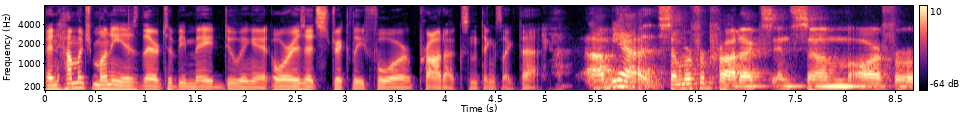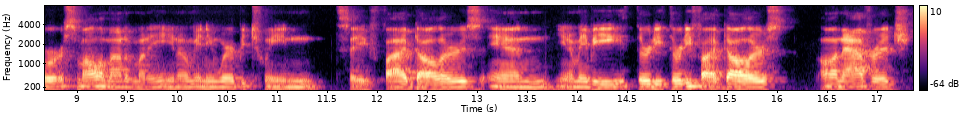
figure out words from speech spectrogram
And how much money is there to be made doing it, or is it strictly for products and things like that? Um, yeah, some are for products, and some are for a small amount of money. You know, anywhere between say five dollars and you know maybe 30 35 dollars on average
